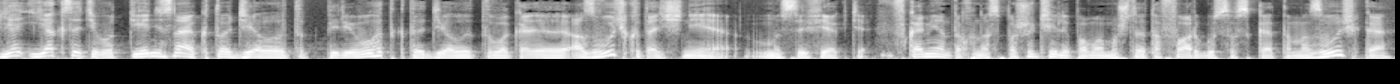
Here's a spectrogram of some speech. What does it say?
я, я, кстати, вот я не знаю, кто делал этот перевод, кто делал эту лока... Э, озвучку, точнее, в Mass Effect. В комментах у нас пошутили, по-моему, что это фаргусовская там озвучка.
